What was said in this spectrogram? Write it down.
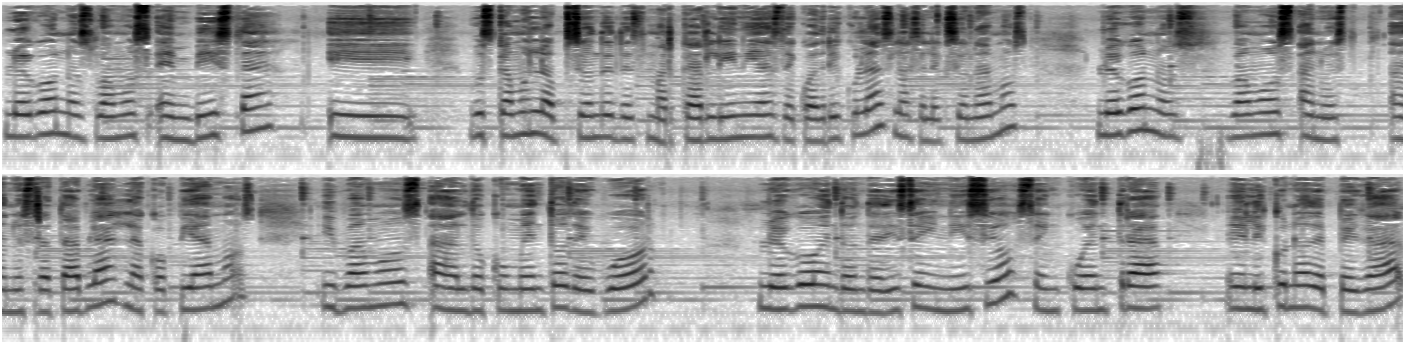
Luego nos vamos en vista y buscamos la opción de desmarcar líneas de cuadrículas, la seleccionamos. Luego nos vamos a, nuestra, tabla, la copiamos y vamos al documento de Word. Luego en donde dice inicio se encuentra el icono de pegar.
